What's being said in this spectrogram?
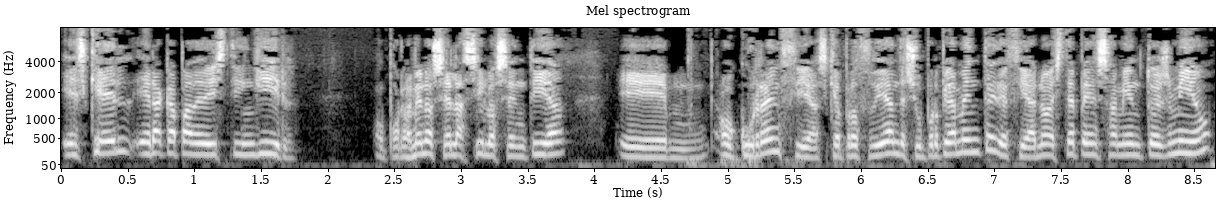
es que él era capaz de distinguir o por lo menos él así lo sentía, eh, ocurrencias que procedían de su propia mente y decía, no, este pensamiento es mío,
